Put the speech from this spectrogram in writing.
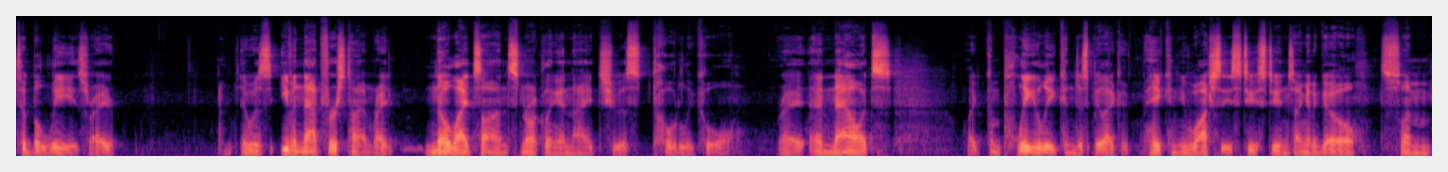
to Belize, right? It was even that first time, right? No lights on, snorkeling at night. She was totally cool, right? And now it's like completely can just be like, hey, can you watch these two students? I'm going to go swim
